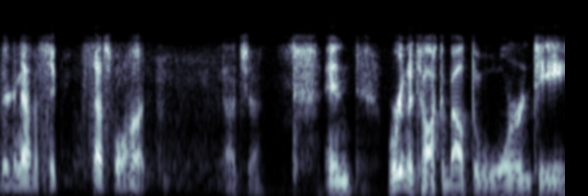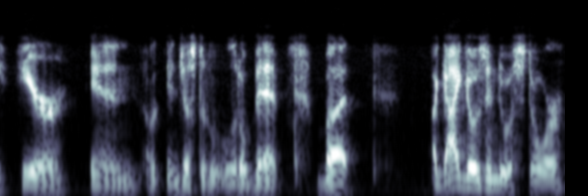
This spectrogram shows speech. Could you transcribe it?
they're going to have a successful hunt. Gotcha. And we're going to talk about the warranty here in in just a little bit, but a guy goes into a store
